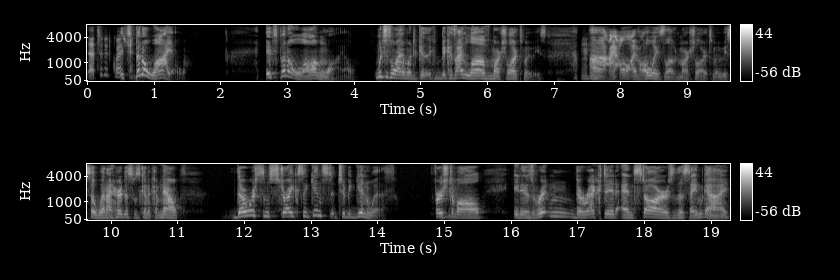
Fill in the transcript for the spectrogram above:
That's a good question. It's been a while. It's been a long while, which is why I went to because I love martial arts movies. Mhm. Uh, I I've always loved martial arts movies. So when I heard this was going to come now, there were some strikes against it to begin with. 1st Mhm. of all, it is written, directed, and stars the same guy.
